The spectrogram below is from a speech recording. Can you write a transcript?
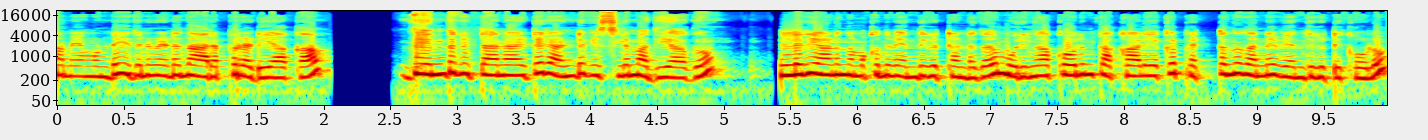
സമയം കൊണ്ട് ഇതിനു വേണ്ടുന്ന അരപ്പ് റെഡിയാക്കാം. വെന്ത് കിട്ടാനായിട്ട് രണ്ട് വിസിൽ മതിയാകും. വെള്ളരിയാണ് നമുക്കൊന്ന് വെന്ത് കിട്ടേണ്ടത്. മുരിങ്ങാക്കോലും തക്കാളിയൊക്കെ പെട്ടെന്ന് തന്നെ വെന്ത് കിട്ടിക്കോളും.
